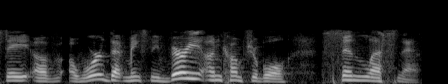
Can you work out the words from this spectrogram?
state of a word that makes me very uncomfortable sinlessness.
